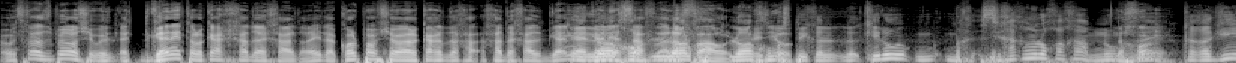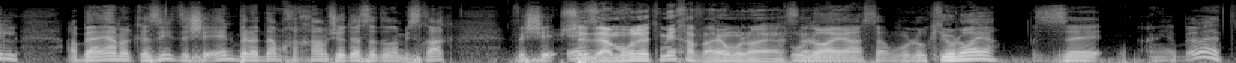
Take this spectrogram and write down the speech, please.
הוא צריך להסביר לו שאת דגני אתה לוקח אחד על אחד, ראית? כל פעם שהוא היה לקח אחד אחד את דגני, כן, דגני הלכו- על לא הפאול. לא הלכו. מספיק, על- כאילו, שיחקנו לא חכם, נו. נכון. כרגיל, הבעיה המרכזית זה שאין בן אדם חכם שיודע לסדר את המשחק, ושאין... שזה אמור להיות מיכה, והיום הוא לא היה עשה הוא לא. היה, לא- כי הוא לא היה. זה, אני באמת,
